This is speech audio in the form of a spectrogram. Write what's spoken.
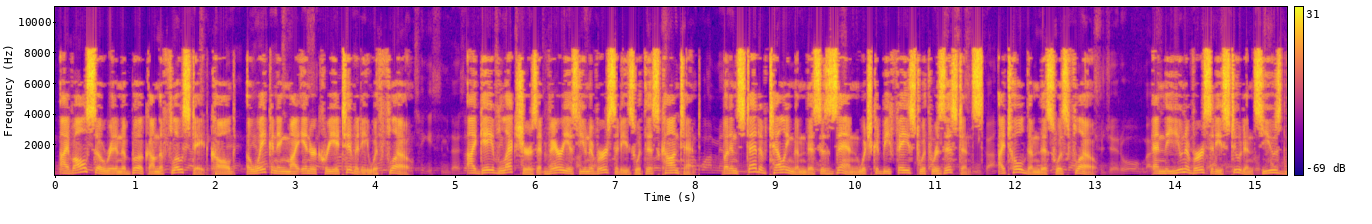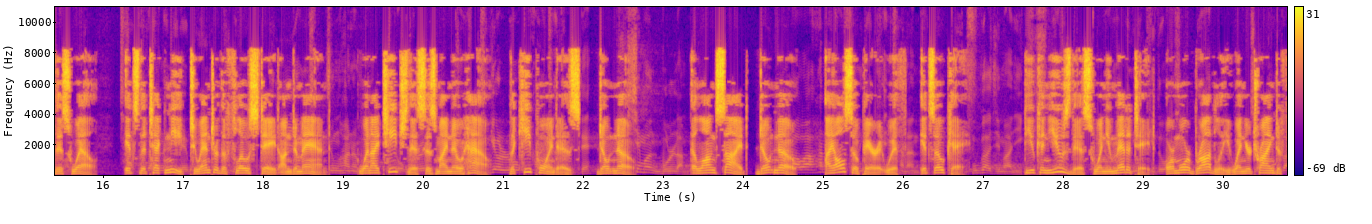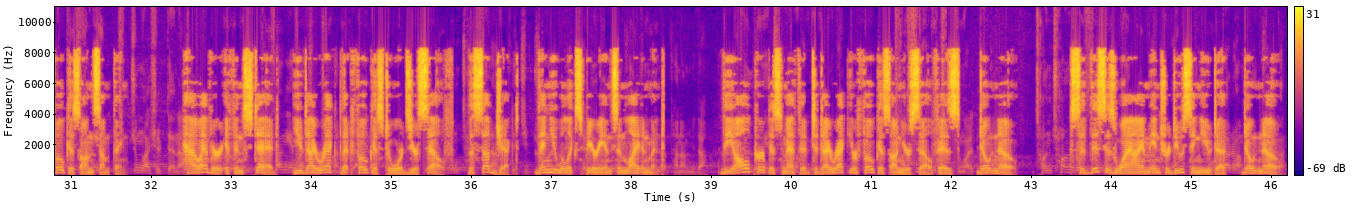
I've also written a book on the flow state called, Awakening My Inner Creativity with Flow. I gave lectures at various universities with this content, but instead of telling them this is Zen which could be faced with resistance, I told them this was flow. And the university students used this well. It's the technique to enter the flow state on demand. When I teach this as my know-how, the key point is, don't know. Alongside, don't know, I also pair it with, it's okay. You can use this when you meditate, or more broadly when you're trying to focus on something. However if instead, you direct that focus towards yourself, the subject, then you will experience enlightenment. The all-purpose method to direct your focus on yourself is, don't know. So this is why I am introducing you to, don't know.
